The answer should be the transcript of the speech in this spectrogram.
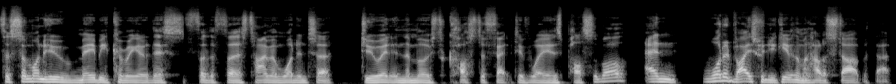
For someone who may be coming at this for the first time and wanting to do it in the most cost effective way as possible. And what advice would you give them on how to start with that?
